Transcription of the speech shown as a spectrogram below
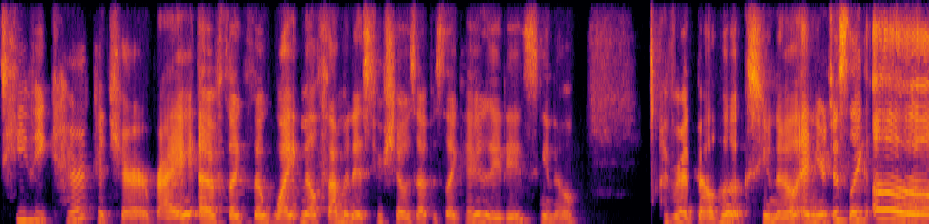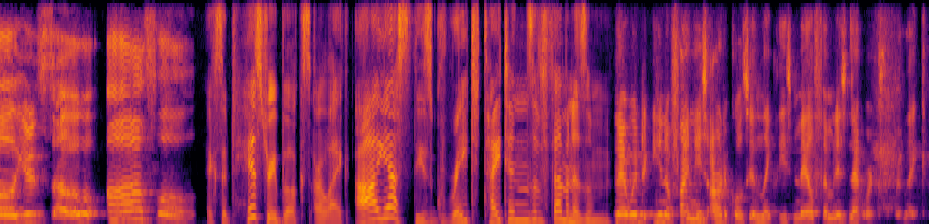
TV caricature, right? Of like the white male feminist who shows up is like, "Hey, ladies, you know, I've read bell hooks, you know," and you're just like, "Oh, you're so awful." Except history books are like, "Ah, yes, these great titans of feminism." And I would, you know, find these articles in like these male feminist networks that were like,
